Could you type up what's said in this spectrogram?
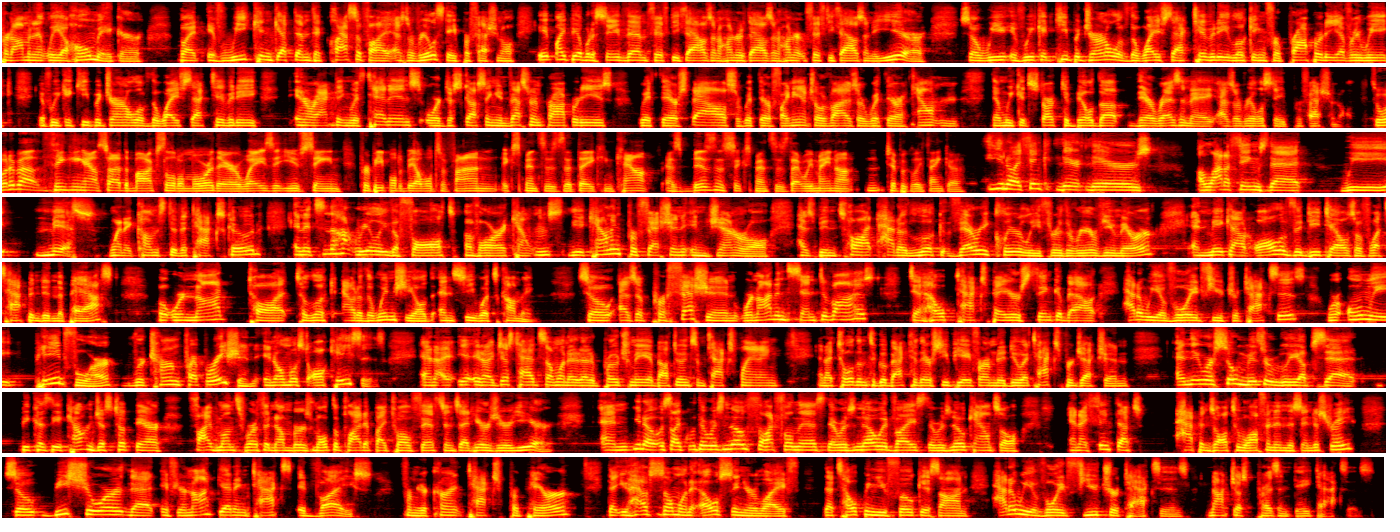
predominantly a homemaker. But if we can get them to classify as a real estate professional, it might be able to save them fifty thousand, a hundred thousand, one hundred fifty thousand a year. So we, if we could keep a journal of the wife's activity, looking for property every week, if we could keep a journal of the wife's activity, interacting with tenants or discussing investment properties with their spouse or with their financial advisor, with their accountant, then we could start to build up their resume as a real estate professional. So, what about thinking outside the box a little more? There are ways that you've seen for people to be able to find expenses that they can count as business expenses that we may not typically think of. You know, I think there there's a lot of things that we miss when it comes to the tax code. And it's not really the fault of our accountants. The accounting profession in general has been taught how to look very clearly through the rearview mirror and make out all of the details of what's happened in the past, but we're not taught to look out of the windshield and see what's coming. So, as a profession, we're not incentivized to help taxpayers think about how do we avoid future taxes. We're only paid for return preparation in almost all cases. And I, and I just had someone that approached me about doing some tax planning, and I told them to go back to their CPA firm to do a tax projection. And they were so miserably upset because the accountant just took their five months worth of numbers, multiplied it by 12 fifths, and said, here's your year. And, you know, it was like there was no thoughtfulness, there was no advice, there was no counsel. And I think that's happens all too often in this industry. So be sure that if you're not getting tax advice from your current tax preparer, that you have someone else in your life that's helping you focus on how do we avoid future taxes, not just present day taxes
